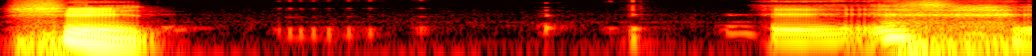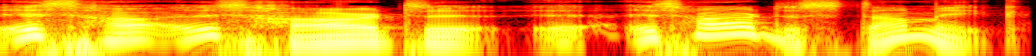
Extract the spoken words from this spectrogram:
shit it's it's hard it's hard to it's hard to stomach.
